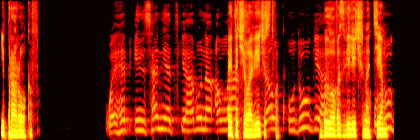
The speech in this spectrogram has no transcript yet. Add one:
и пророков. Это человечество было возвеличено тем,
